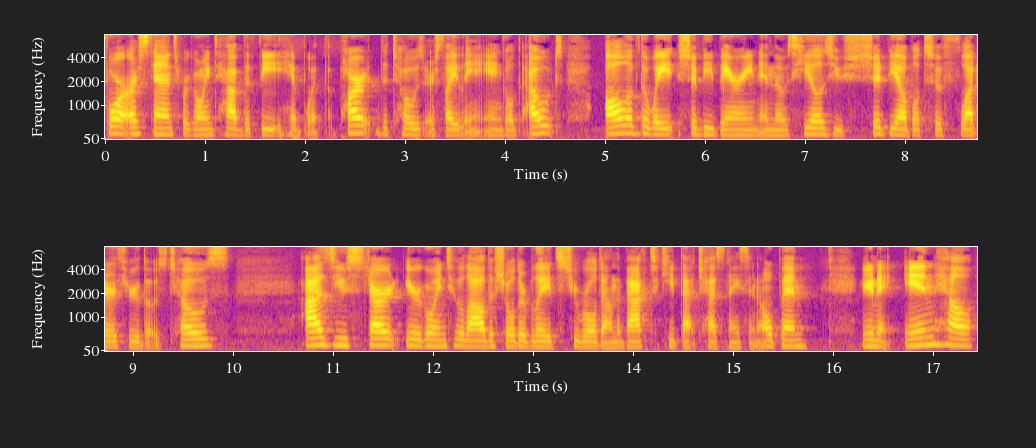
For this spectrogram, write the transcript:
for our stance, we're going to have the feet hip width apart, the toes are slightly angled out. All of the weight should be bearing in those heels. You should be able to flutter through those toes. As you start, you're going to allow the shoulder blades to roll down the back to keep that chest nice and open. You're going to inhale,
